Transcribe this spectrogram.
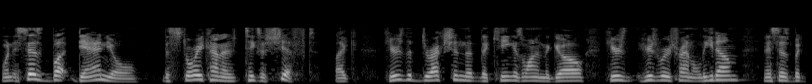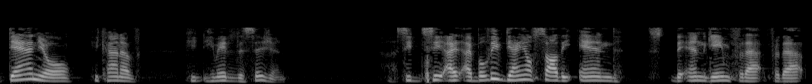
when it says but Daniel, the story kind of takes a shift. Like, here's the direction that the king is wanting to go. Here's, here's where he's trying to lead him. And it says, but Daniel, he kind of, he, he made a decision. Uh, see, see, I, I believe Daniel saw the end, the end game for that, for that,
